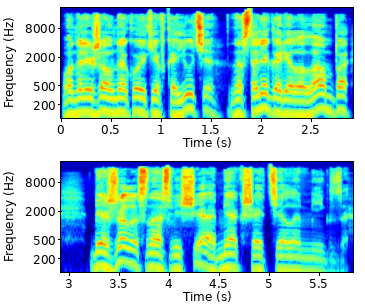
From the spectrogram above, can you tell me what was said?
Он лежал на койке в каюте, на столе горела лампа, безжалостно освещая обмякшее тело Мигза.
